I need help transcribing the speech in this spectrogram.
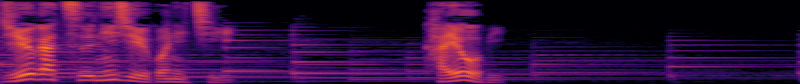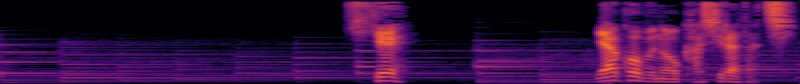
10月25日。火曜日。聞け。ヤコブの頭たち。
